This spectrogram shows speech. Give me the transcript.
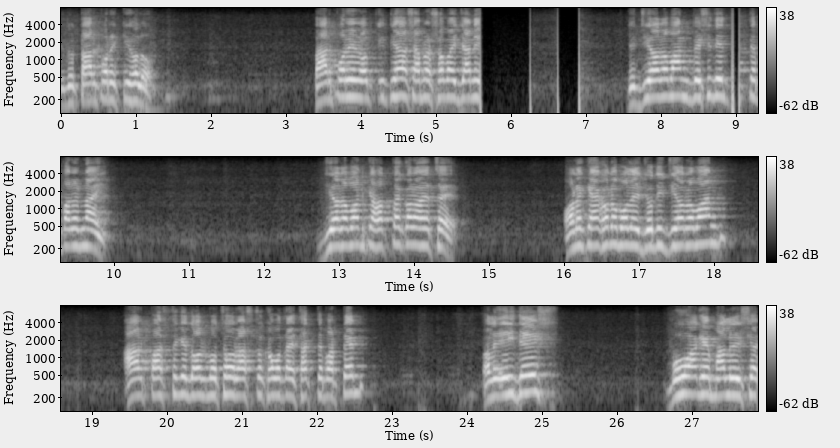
কিন্তু তারপরে কি হলো? তারপরের ইতিহাস আমরা সবাই জানি যে জিয়া রহমান বেশি দিন থাকতে পারেন নাই। জিয়া রহমানকে হত্যা করা হয়েছে। অনেকে এখনও বলে, যদি জিয়া রহমান আর পাঁচ থেকে দশ বছর রাষ্ট্র ক্ষমতায় থাকতে পারতেন, তাহলে এই দেশ বহু আগে মালয়েশিয়া,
